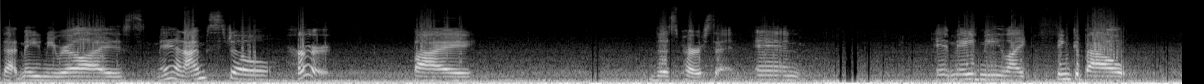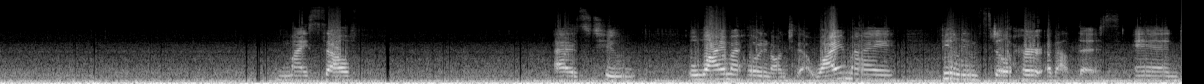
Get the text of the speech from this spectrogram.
that made me realize, man, I'm still hurt by this person. And it made me like think about myself as to, well, why am I holding on to that? Why am I feeling still hurt about this? And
